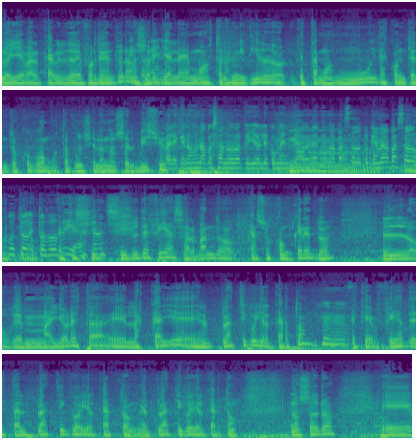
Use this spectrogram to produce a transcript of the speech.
lo lleva el Cabildo de Fuerteventura. Nosotros ya le hemos transmitido que estamos muy descontentos con cómo está funcionando el servicio. Vale, que no es una cosa nueva que yo le comenté ahora que me ha pasado, porque me ha pasado justo estos dos días. si, tú te fijas, salvando casos concretos, lo que mayor está en las calles es el plástico y el cartón. Es que fíjate, está el plástico y el cartón, el plástico y el cartón. Nosotros, eh,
